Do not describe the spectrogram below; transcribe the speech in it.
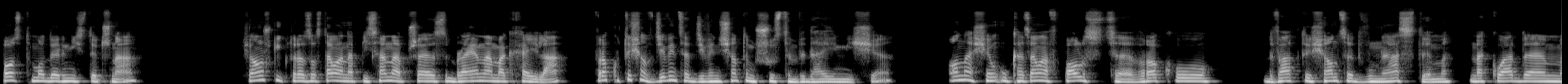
postmodernistyczna. Książki, która została napisana przez Briana McHale'a w roku 1996, wydaje mi się. Ona się ukazała w Polsce w roku 2012 nakładem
